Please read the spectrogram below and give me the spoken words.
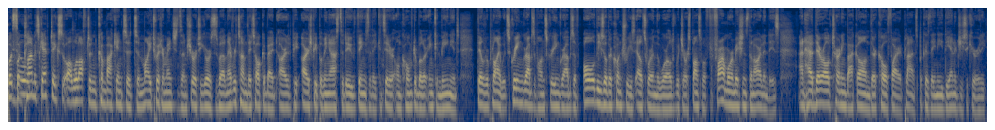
But so, but climate skeptics will often come back into to my Twitter mentions, I'm sure to yours as well. And every time they talk about Irish people being asked to do things that they consider uncomfortable or inconvenient, they'll reply with screen grabs upon screen grabs of all these other countries elsewhere in the world which are responsible for far more emissions than Ireland is, and how they're all turning back on their coal fired plants because they need the energy security.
